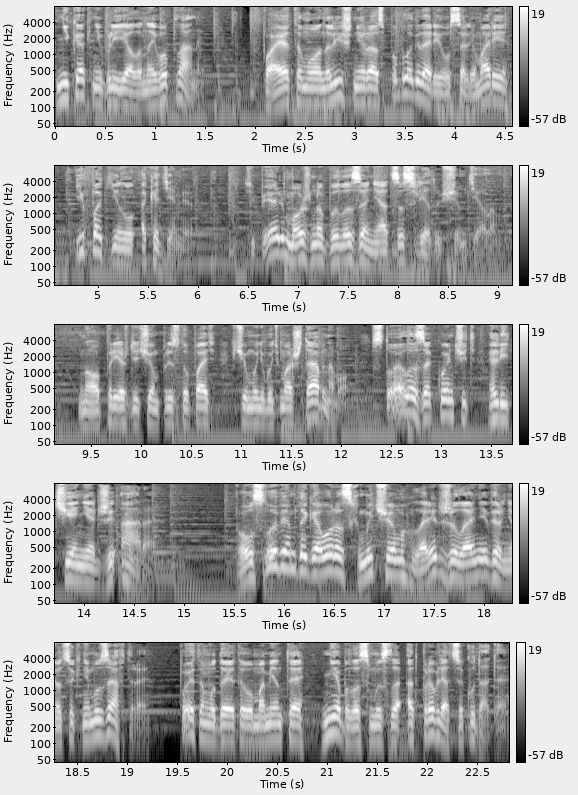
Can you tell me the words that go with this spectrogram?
никак не влияло на его планы. Поэтому он лишний раз поблагодарил Салимари и покинул Академию. Теперь можно было заняться следующим делом. Но прежде чем приступать к чему-нибудь масштабному, стоило закончить лечение Джиара. По условиям договора с Хмычем, Ларет желание вернется к нему завтра, поэтому до этого момента не было смысла отправляться куда-то.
